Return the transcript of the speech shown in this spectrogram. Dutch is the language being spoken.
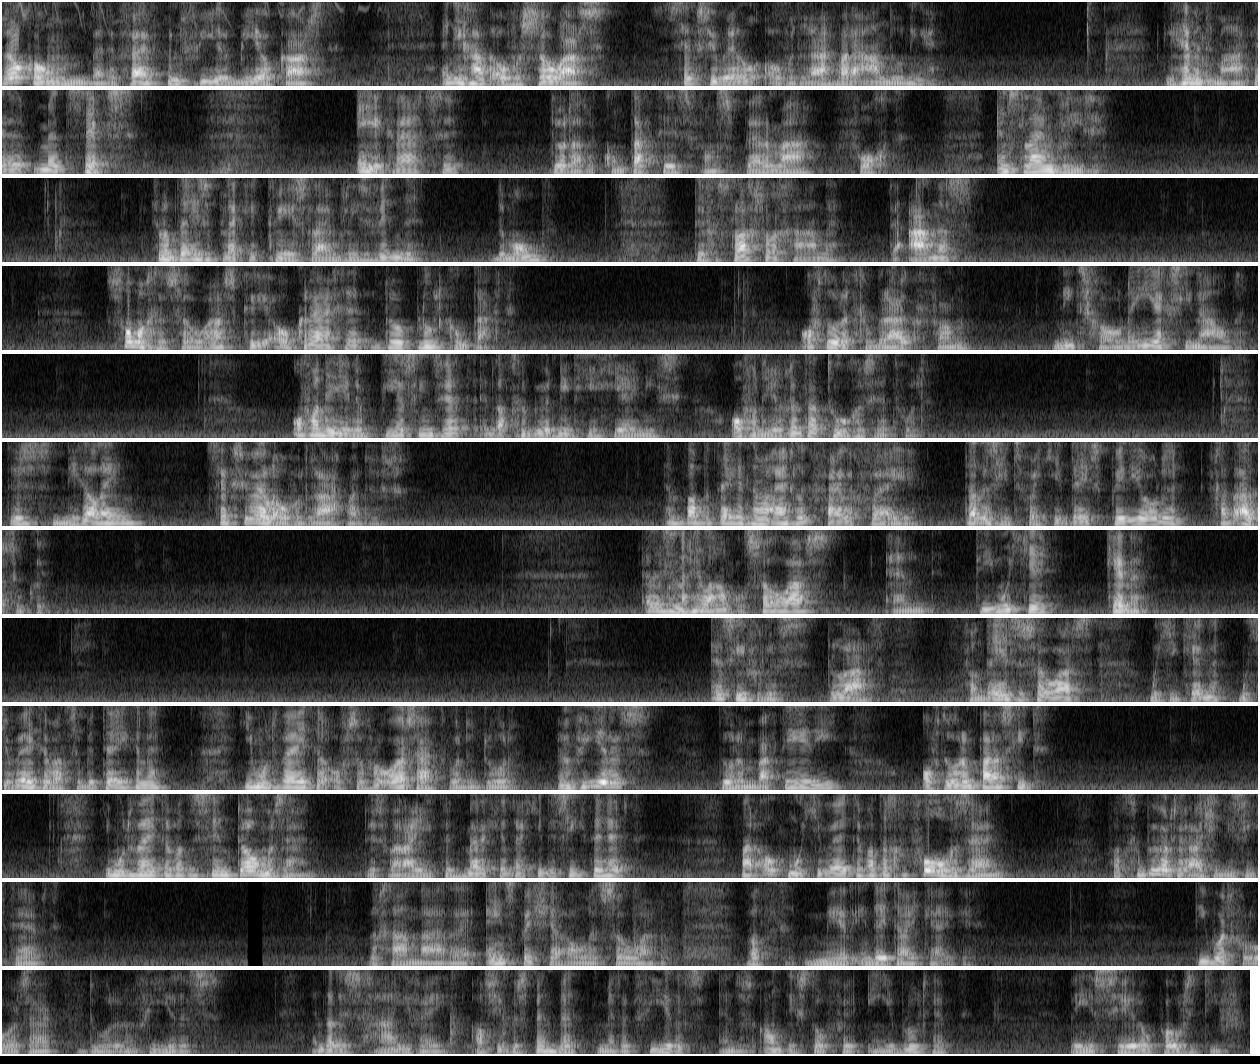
Welkom bij de 5.4 Biocast. En die gaat over SOA's, seksueel overdraagbare aandoeningen. Die hebben te maken met seks. En je krijgt ze doordat er contact is van sperma, vocht en slijmvliezen. En op deze plekken kun je slijmvliezen vinden. De mond, de geslachtsorganen, de anus. Sommige SOA's kun je ook krijgen door bloedcontact. Of door het gebruik van niet schone injectienaalden. Of wanneer je een piercing zet en dat gebeurt niet hygiënisch. Of wanneer er een tattoo gezet wordt. Dus niet alleen seksueel overdraagbaar dus. En wat betekent nou eigenlijk veilig vrijen? Dat is iets wat je in deze periode gaat uitzoeken. Er is een heel aantal SOA's en die moet je kennen. En syphilis, de laatste. Van deze SOA's moet je kennen, moet je weten wat ze betekenen. Je moet weten of ze veroorzaakt worden door een virus, door een bacterie of door een parasiet. Je moet weten wat de symptomen zijn, dus waaraan je kunt merken dat je de ziekte hebt. Maar ook moet je weten wat de gevolgen zijn. Wat gebeurt er als je die ziekte hebt? We gaan naar eh, één speciale SOA wat meer in detail kijken. Die wordt veroorzaakt door een virus. En dat is HIV. Als je besmet bent met het virus en dus antistoffen in je bloed hebt, ben je seropositief.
